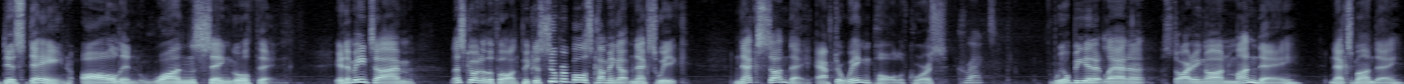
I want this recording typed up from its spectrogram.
disdain all in one single thing. In the meantime, let's go to the phones because Super Bowl's coming up next week, next Sunday after Wing Bowl, of course. Correct. We'll be in Atlanta starting on Monday, next Monday.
